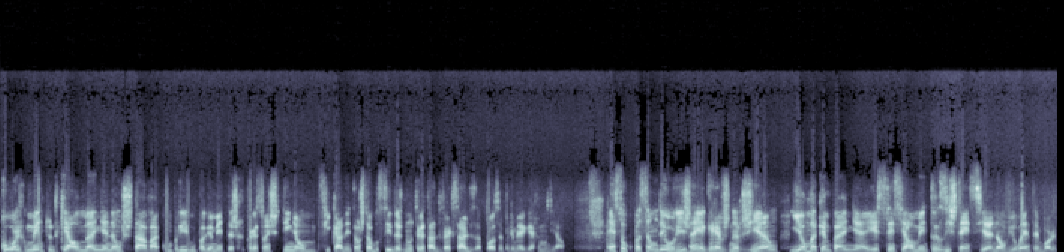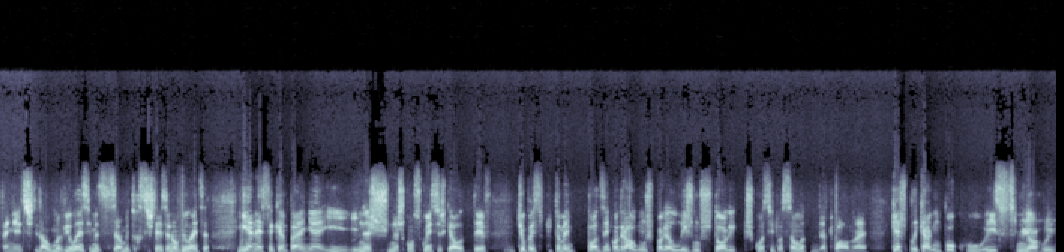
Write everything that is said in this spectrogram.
com o argumento de que a Alemanha não estava a cumprir o pagamento das reparações que tinham ficado então estabelecidas no Tratado de Versalhes após a Primeira Guerra Mundial. Essa ocupação deu origem a greves na região e a uma campanha essencialmente de resistência não violenta, embora tenha existido alguma violência, mas essencialmente resistência não violenta, e é nessa campanha e, e nas, nas consequências que ela teve que eu penso que tu também podes encontrar alguns paralelismos históricos com a situação atual, não é? Queres explicar um pouco isso melhor, Rui?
